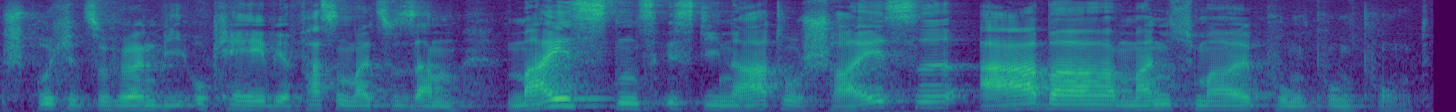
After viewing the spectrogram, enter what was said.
Sprüche zu hören wie, okay, wir fassen mal zusammen, meistens ist die NATO scheiße, aber manchmal Punkt, Punkt, Punkt.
